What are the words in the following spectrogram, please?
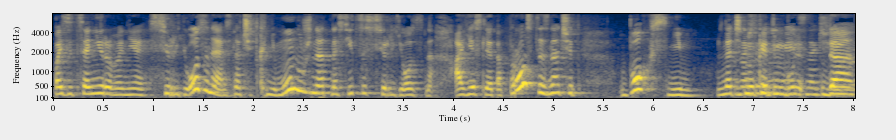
позиционирование серьезное, значит, к нему нужно относиться серьезно. А если это просто, значит, Бог с ним. Значит, значит мы к этому будем, да,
